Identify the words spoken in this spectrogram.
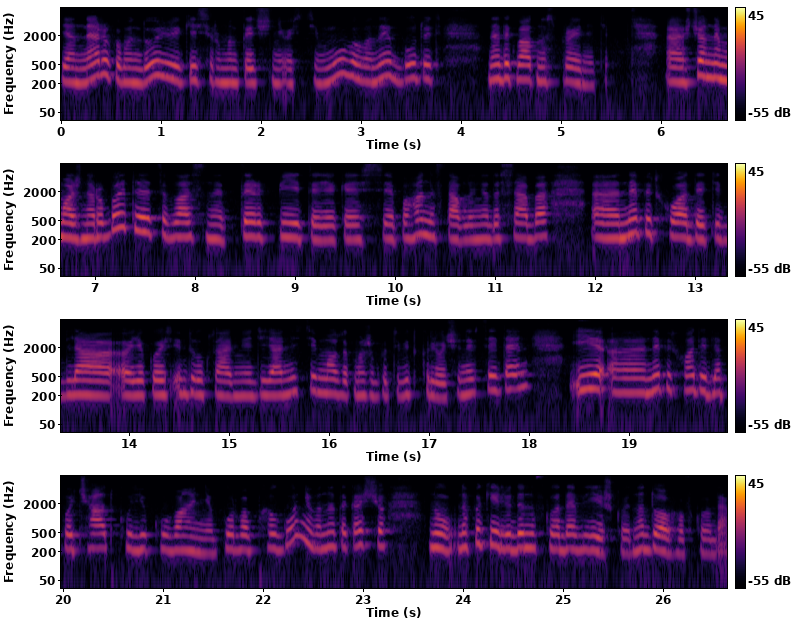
я не рекомендую якісь романтичні ось ці мови, вони будуть неадекватно сприйняті. Е, Що не можна робити, це власне терпіти якесь погане ставлення до себе, е, не підходить для е, якоїсь інтелектуальної діяльності, мозок може бути відключений в цей день, і не підходить для початку лікування. Пурва Пхалгуні, вона така, що ну, навпаки людину вкладе в ліжко, надовго вкладе.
